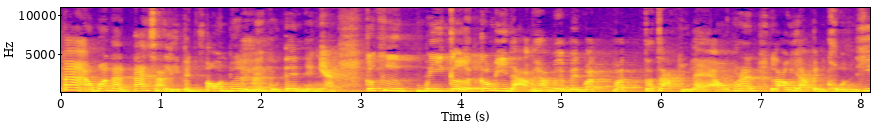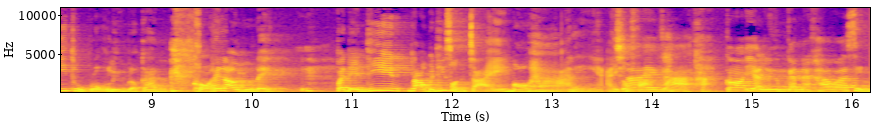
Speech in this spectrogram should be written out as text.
แป้งอัลมอนด์นันแป้งสาลีเป็นต้นเพื่อหลีกเลี่ยงค่ะกลูเตนอย่างเงี้ย ก็คือมีเกิดก็มีดับนะคะมันเป็นวัฏวัฏจักรอยู่แล้ว เพราะฉะนั้นเราอย่าเป็นคนที่ถูกหลงลืมแล้วกัน ขอให้เราอยู่ใน ประเด็นที่เราเป็นที่สนใจมองหาอะไรอย่างเงี้ยไอ้ก็ใช่ฝากไว้ค่ะค่ะ ก็อย่าลืมกันนะคะว่าสิน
